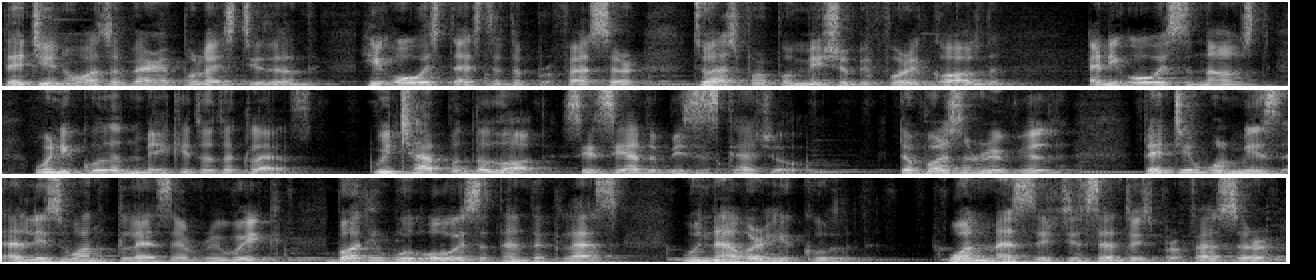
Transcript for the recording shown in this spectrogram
that Jin was a very polite student, he always texted the professor to ask for permission before he called, and he always announced when he couldn't make it to the class, which happened a lot since he had a busy schedule. The person revealed that Jin will miss at least one class every week, but he will always attend the class whenever he could. One message he sent to his professor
